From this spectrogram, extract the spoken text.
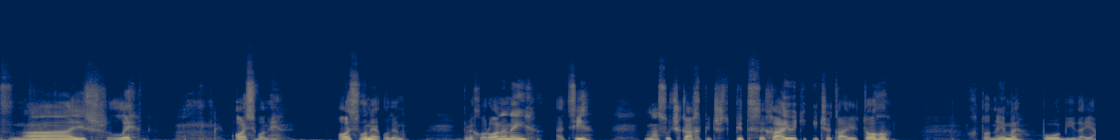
знайшли. Ось вони. Ось вони один прихоронений, а ці на сучках підсихають і чекають того, хто ними пообідає.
